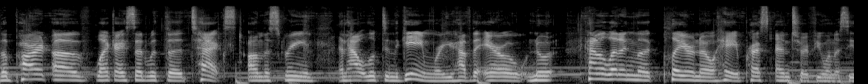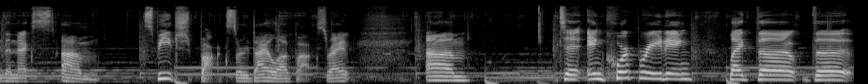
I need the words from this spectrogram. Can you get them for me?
The part of like I said with the text on the screen and how it looked in the game where you have the arrow no kind of letting the player know, "Hey, press enter if you want to see the next um speech box or dialogue box, right? Um, to incorporating like the the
